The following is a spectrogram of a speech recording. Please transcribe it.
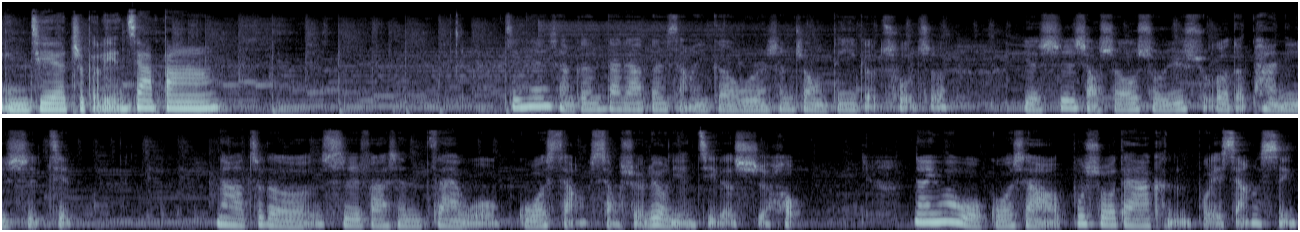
迎接这个连假吧。今天想跟大家分享一个我人生中的第一个挫折，也是小时候数一数二的叛逆事件。那这个是发生在我国小小学六年级的时候。那因为我国小不说，大家可能不会相信。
